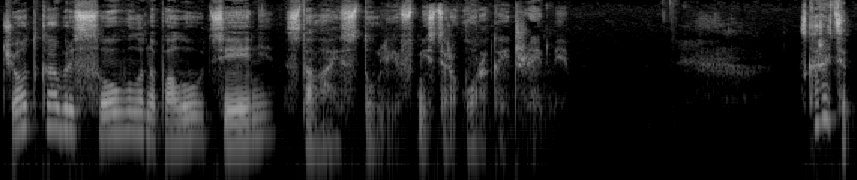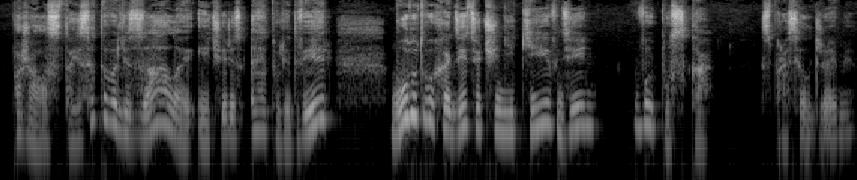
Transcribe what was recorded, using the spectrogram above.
Четко обрисовывало на полу тени стола и стульев мистера Орока и Джемми. «Скажите, пожалуйста, из этого ли зала и через эту ли дверь будут выходить ученики в день выпуска?» – спросил Джемми.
